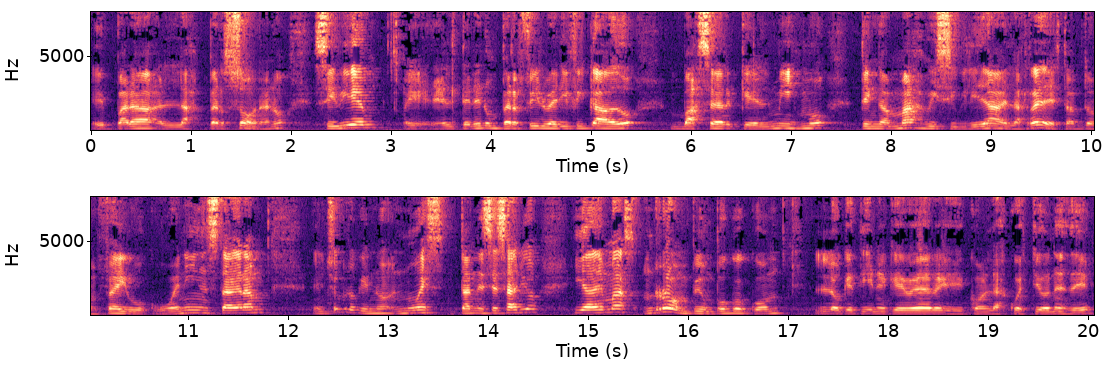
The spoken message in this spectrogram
eh, para las personas. ¿no? Si bien eh, el tener un perfil verificado va a hacer que el mismo tenga más visibilidad en las redes, tanto en Facebook o en Instagram, yo creo que no, no es tan necesario y además rompe un poco con lo que tiene que ver con las cuestiones de,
